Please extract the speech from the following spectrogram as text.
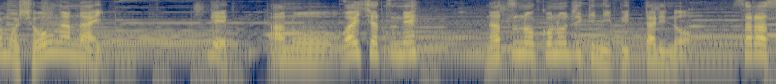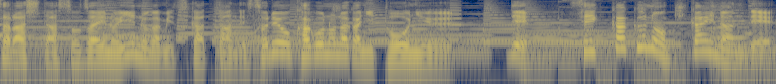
れもうしょうがない。であのワイシャツね夏のこの時期にぴったりのサラサラした素材のいいのが見つかったんでそれをカゴの中に投入。でせっかくの機会なんで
